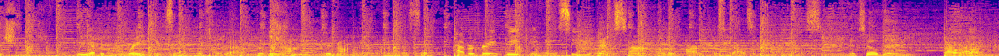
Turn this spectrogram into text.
issues. We have a great example for that. That's you're not, true. You're not going to want to miss it. Have a great week, and we'll see you next time on the Art of Espousing Podcast. Until then, bye bye.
